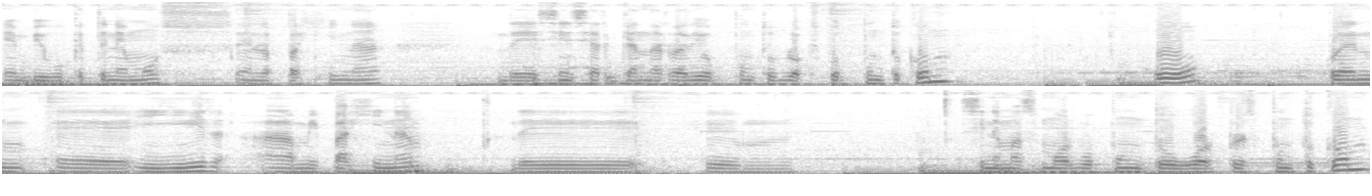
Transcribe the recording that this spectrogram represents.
en vivo que tenemos en la página de cienciaarcanaradio.blogspot.com o pueden eh, ir a mi página de eh, cinemasmorbo.wordpress.com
